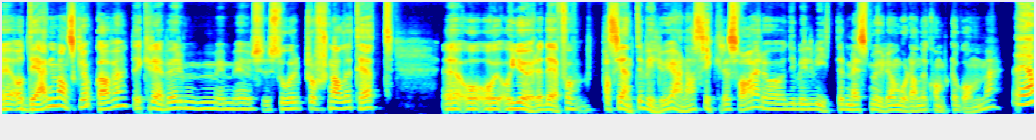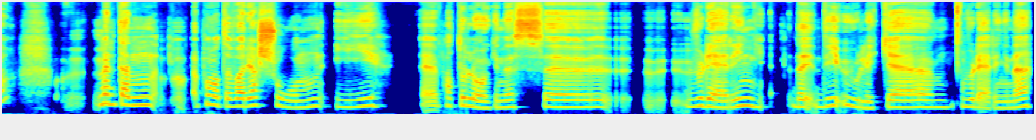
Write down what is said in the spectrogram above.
Eh, og det er en vanskelig oppgave. Det krever stor profesjonalitet. Eh, og, gjøre det, for pasienter vil jo gjerne ha sikre svar, og de vil vite mest mulig om hvordan det kommer til å gå med. Ja, men den på en måte variasjonen i eh, patologenes uh, vurdering, de, de, ulike vurderingene,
